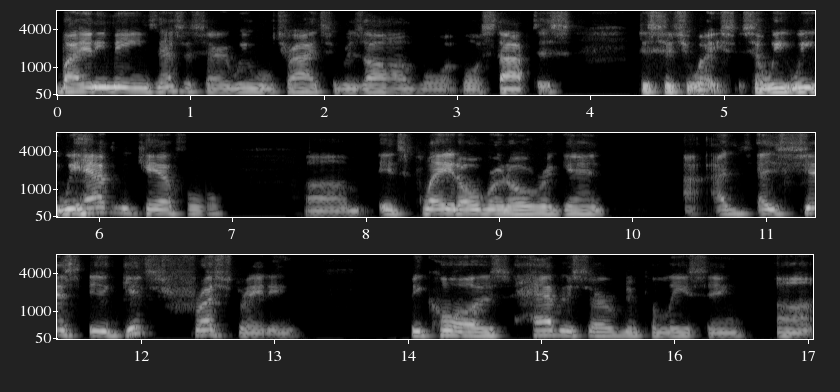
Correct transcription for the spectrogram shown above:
by any means necessary, we will try to resolve or, or stop this this situation. So we we we have to be careful. Um, it's played over and over again. I, I it's just it gets frustrating because having served in policing, uh,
